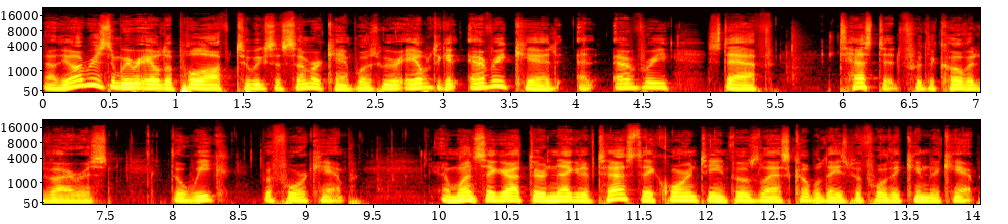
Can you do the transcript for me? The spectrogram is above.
Now, the only reason we were able to pull off two weeks of summer camp was we were able to get every kid and every staff tested for the COVID virus the week before camp. And once they got their negative test, they quarantined for those last couple days before they came to camp.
